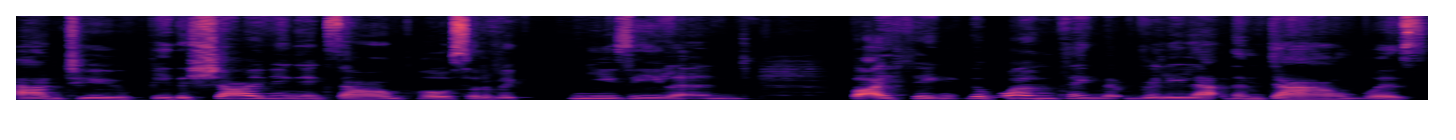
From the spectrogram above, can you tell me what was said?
and to be the shining example, sort of a New Zealand. But I think the one thing that really let them down was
